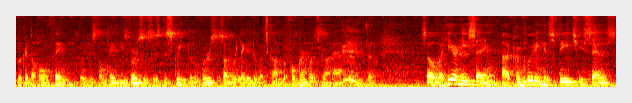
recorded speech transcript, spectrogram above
look at the whole thing. So we just don't take these verses as discrete little verses unrelated to what's gone before and what's gone after. So, so but here he's saying, uh, concluding his speech, he says.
